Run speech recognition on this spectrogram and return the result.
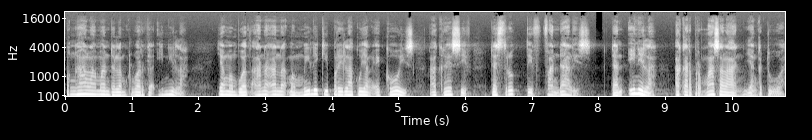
Pengalaman dalam keluarga inilah yang membuat anak-anak memiliki perilaku yang egois, agresif, destruktif, vandalis. Dan inilah akar permasalahan yang kedua.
